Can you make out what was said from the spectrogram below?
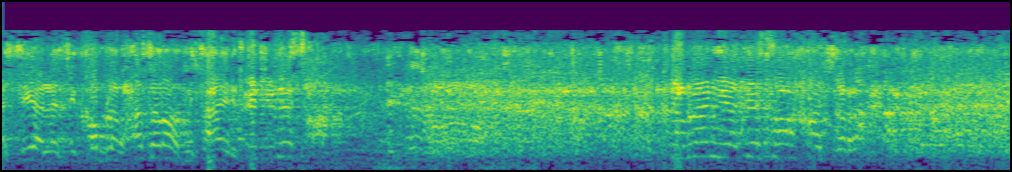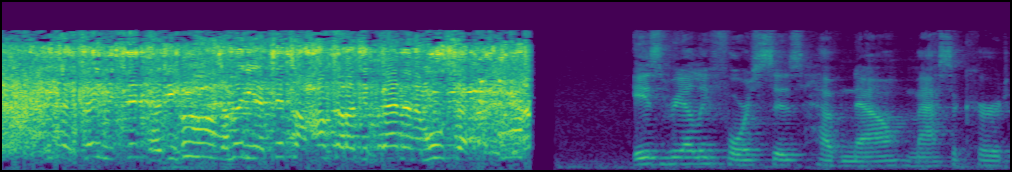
الشيء التي قبل الحشرة مش عارف. التسعة. ثمانية تسعة حشرة انت إزاي نسيتها دي ثمانية تسعة حشرة دبانة ناموسة Israeli forces have now massacred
